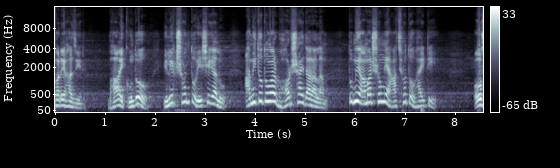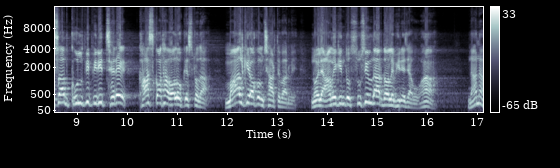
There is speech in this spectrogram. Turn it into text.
ঘরে হাজির। ভাই কুঁদো ইলেকশন তো এসে গেল, আমি তো তোমার ভরসায় দাঁড়ালাম। তুমি আমার সঙ্গে আছো তো ভাইটি? ওসব কুলপি পিরিত ছেড়ে খাস কথা বলো কেষ্টদা, মাল কীরকম ছাড়তে পারবে? নইলে আমি কিন্তু সুশীলদার দলে ভিড়ে যাব হ্যাঁ না না,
